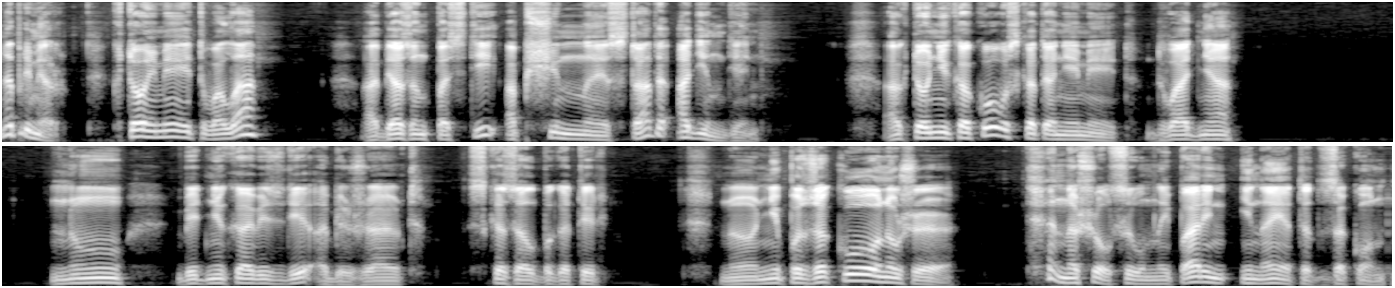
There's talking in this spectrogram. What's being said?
Например, кто имеет вала, обязан пасти общинное стадо один день, а кто никакого скота не имеет — два дня. — Ну, бедняка везде обижают, — сказал богатырь. — Но не по закону же. Нашелся умный парень и на этот закон,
